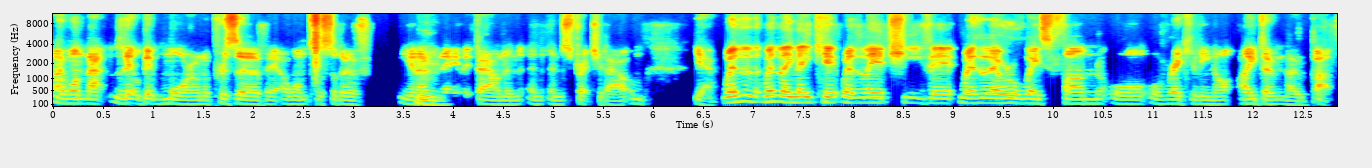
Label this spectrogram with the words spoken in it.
I want that little bit more. I want to preserve it. I want to sort of you know mm. nail it down and, and and stretch it out. And yeah, whether whether they make it, whether they achieve it, whether they're always fun or or regularly not, I don't know. But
